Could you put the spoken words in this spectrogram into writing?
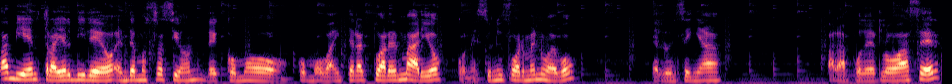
También trae el video en demostración de cómo, cómo va a interactuar el Mario con este uniforme nuevo. Te lo enseña para poderlo hacer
